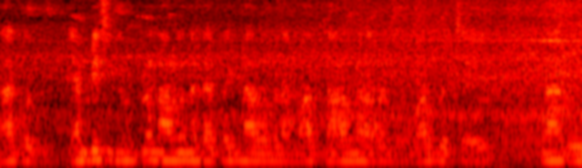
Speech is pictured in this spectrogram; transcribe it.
నాకు ఎంపీసీ గ్రూప్లో నాలుగు వందల డెబ్బైకి నాలుగు వందల మార్కు నాలుగు వందల అరవై మూడు మార్కులు వచ్చాయి. నాకు ఈ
